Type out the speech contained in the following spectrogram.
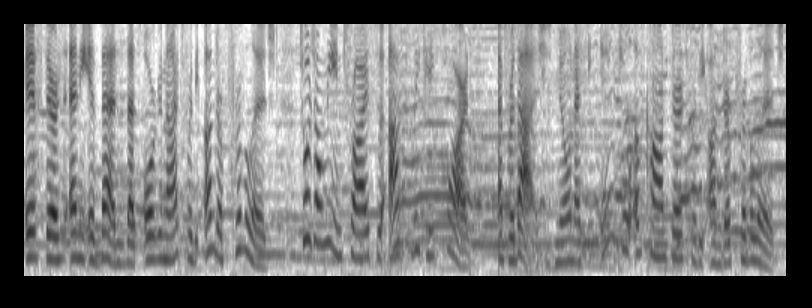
If there's any event that's organized for the underprivileged, Cho Jung-min tries to actively take part, and for that, she's known as the angel of concerts for the underprivileged.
